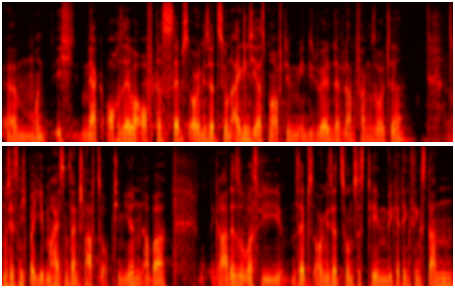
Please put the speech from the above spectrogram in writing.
Ähm, und ich merke auch selber oft, dass Selbstorganisation eigentlich erstmal auf dem individuellen Level anfangen sollte. Das muss jetzt nicht bei jedem heißen, seinen Schlaf zu optimieren, aber gerade sowas wie Selbstorganisationssystemen wie Getting Things Done,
